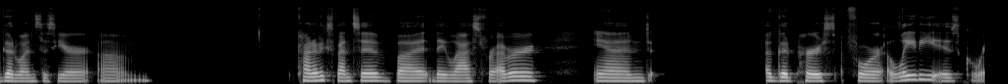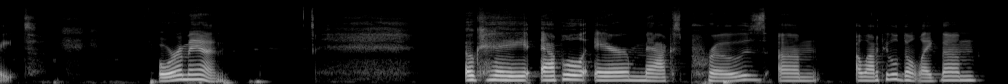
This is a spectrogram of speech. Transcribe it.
good ones this year, um kind of expensive, but they last forever, and a good purse for a lady is great. Or a man. Okay, Apple Air Max Pros, um, a lot of people don't like them.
